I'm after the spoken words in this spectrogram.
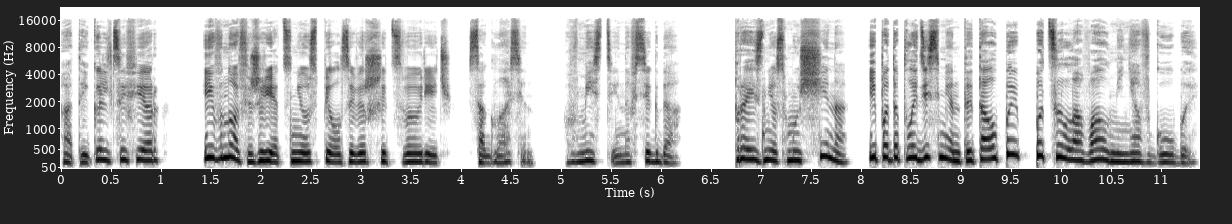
А ты, Кальцифер? И вновь жрец не успел завершить свою речь. Согласен. Вместе и навсегда. Произнес мужчина и под аплодисменты толпы поцеловал меня в губы.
